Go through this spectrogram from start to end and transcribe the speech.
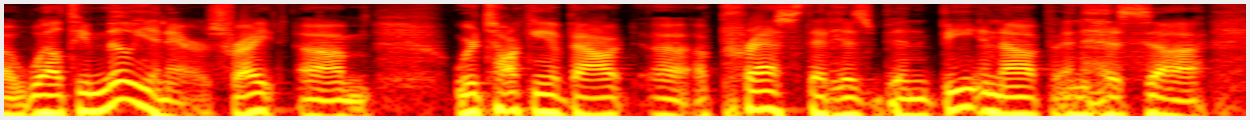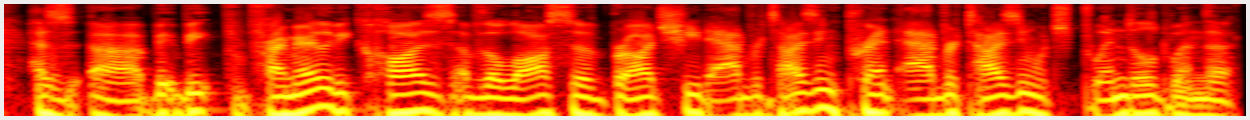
uh, wealthy millionaires, right? Um, we're talking about uh, a press that has been beaten up and has uh, has uh, be, be primarily because of the loss of broadsheet advertising, print advertising, which dwindled when the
